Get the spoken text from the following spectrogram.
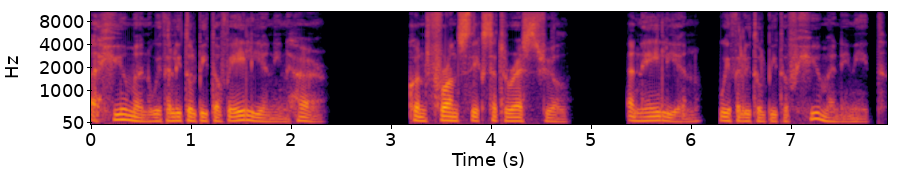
a human with a little bit of alien in her, confronts the extraterrestrial, an alien with a little bit of human in it.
